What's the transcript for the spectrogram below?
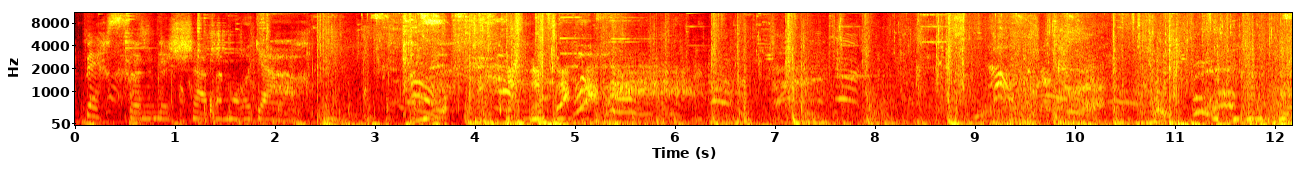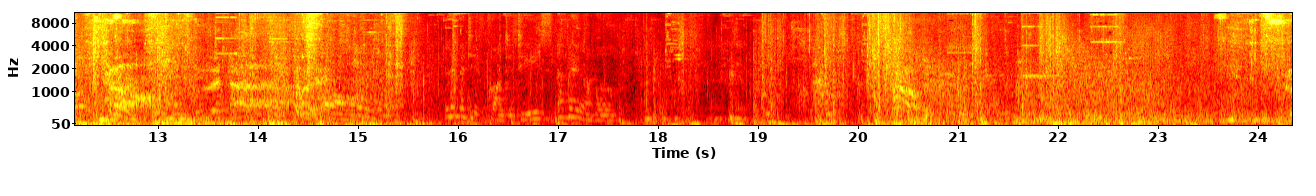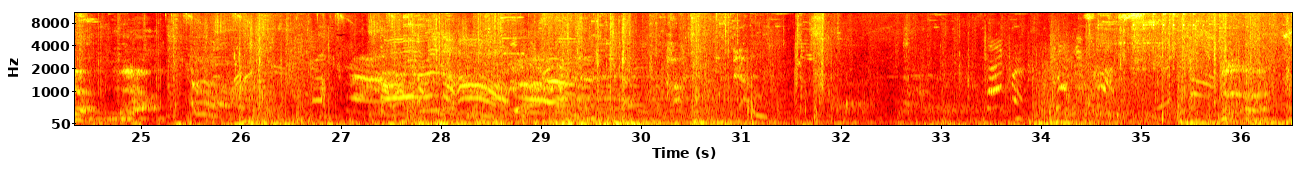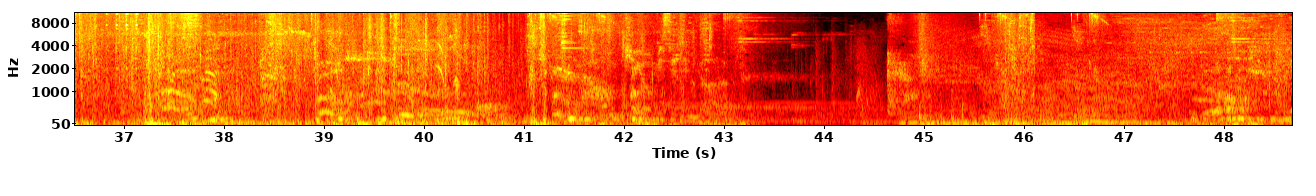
Personne n'échappe à mon regard. Limited quantities available.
